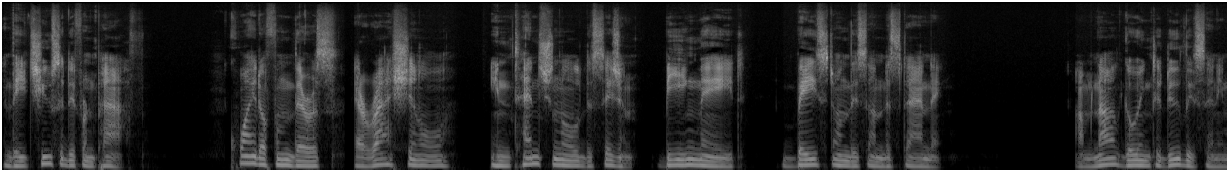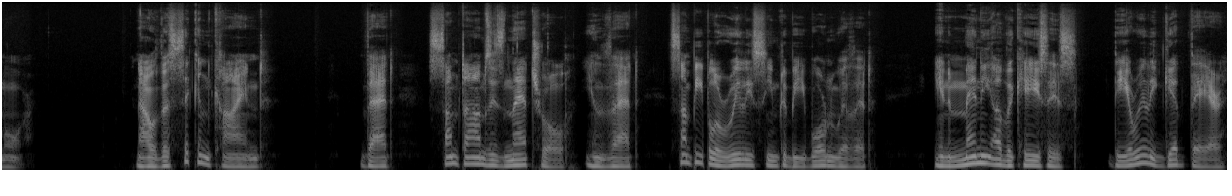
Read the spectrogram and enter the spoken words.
and they choose a different path. Quite often there's a rational, intentional decision being made based on this understanding. I'm not going to do this anymore. Now, the second kind that sometimes is natural in that some people really seem to be born with it. In many other cases, they really get there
